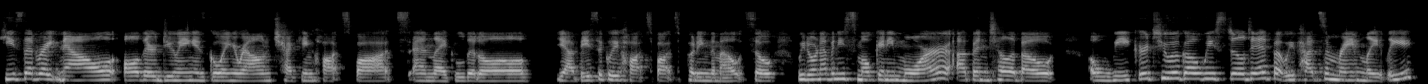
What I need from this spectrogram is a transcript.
He said right now all they're doing is going around checking hot spots and like little, yeah, basically hot spots, putting them out. So we don't have any smoke anymore. Up until about a week or two ago, we still did, but we've had some rain lately,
